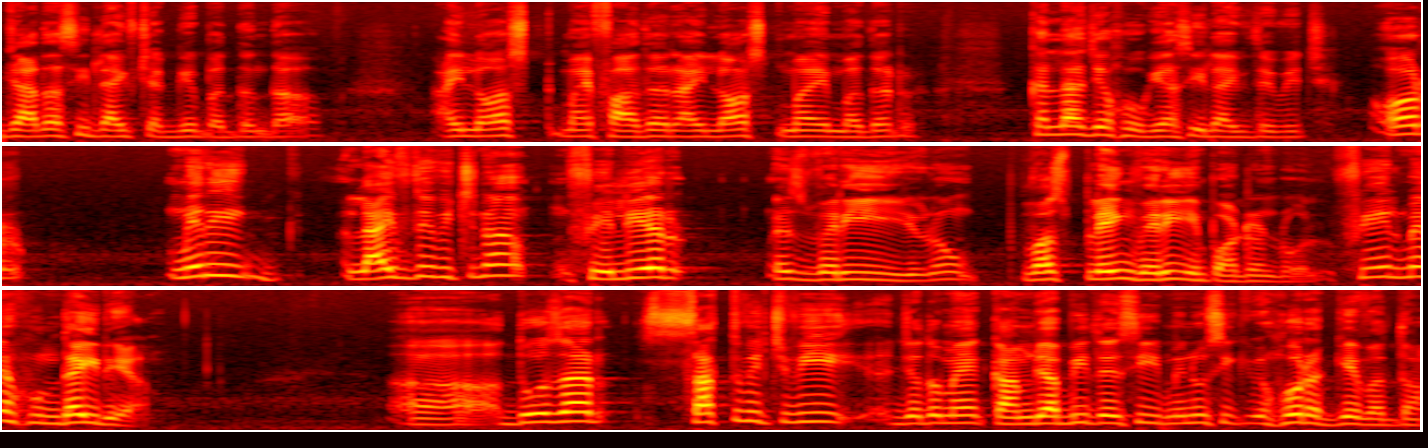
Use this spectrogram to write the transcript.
ਜ਼ਿਆਦਾ ਸੀ ਲਾਈਫ ਚ ਅੱਗੇ ਵਧਣ ਦਾ। I lost my father I lost my mother ਕੱਲਾ ਜਿਹਾ ਹੋ ਗਿਆ ਸੀ ਲਾਈਫ ਦੇ ਵਿੱਚ। ਔਰ ਮੇਰੀ ਲਾਈਫ ਦੇ ਵਿੱਚ ਨਾ failure is very you know was playing very important role fail ਮੈਂ ਹੁੰਦਾ ਹੀ ਰਿਹਾ। ਅ, 2007 ਵਿੱਚ ਵੀ ਜਦੋਂ ਮੈਂ ਕਾਮਯਾਬੀ ਤੇ ਸੀ ਮੈਨੂੰ ਸੀ ਕਿ ਹੋਰ ਅੱਗੇ ਵਧਾਂ।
